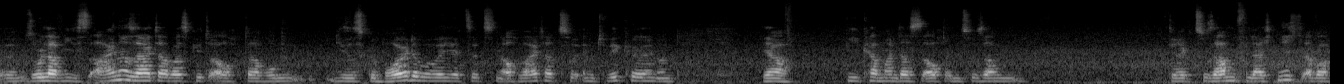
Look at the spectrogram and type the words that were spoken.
äh, Solavi ist eine Seite, aber es geht auch darum, dieses Gebäude, wo wir jetzt sitzen, auch weiter zu entwickeln und ja, wie kann man das auch in zusammen, direkt zusammen vielleicht nicht, aber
